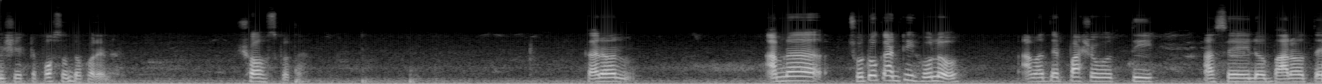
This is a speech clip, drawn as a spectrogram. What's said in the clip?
বেশি একটা পছন্দ করে না। সহজ কথা। কারণ আমরা ছোট কান্ট্রি হলেও আমাদের পার্শ্ববর্তী আছে এলো ভারতে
